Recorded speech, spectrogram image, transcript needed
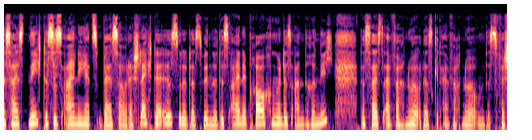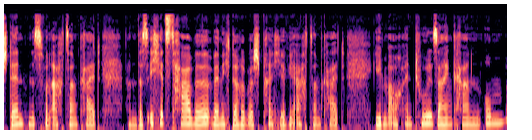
Das heißt nicht, dass das eine jetzt besser oder schlechter ist oder dass wir nur das eine brauchen und das andere nicht. Das heißt einfach nur, oder es geht einfach nur um das Verständnis von Achtsamkeit, ähm, das ich jetzt habe, wenn ich darüber spreche, wie Achtsamkeit eben auch ein Tool sein kann, um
